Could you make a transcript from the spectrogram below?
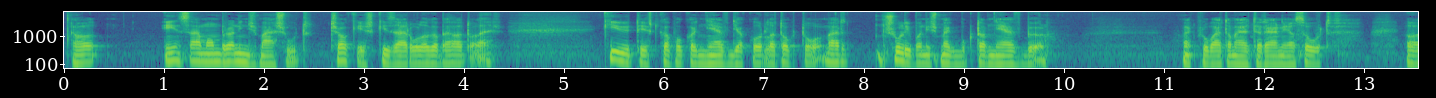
A én számomra nincs más út, csak és kizárólag a behatolás. Kiütést kapok a nyelvgyakorlatoktól, már suliban is megbuktam nyelvből. Megpróbáltam elterelni a szót. A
